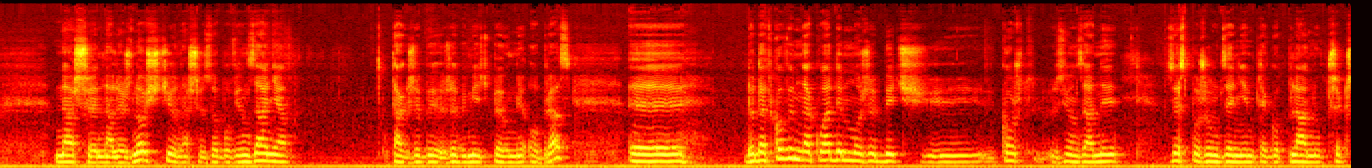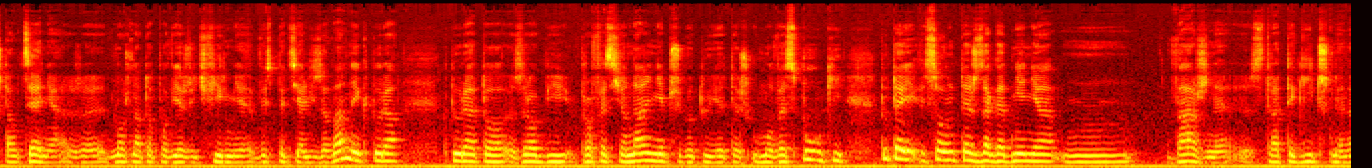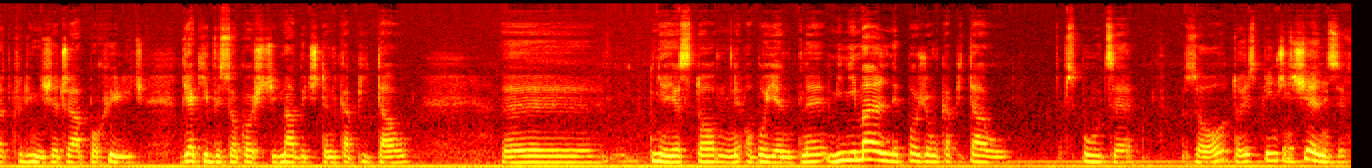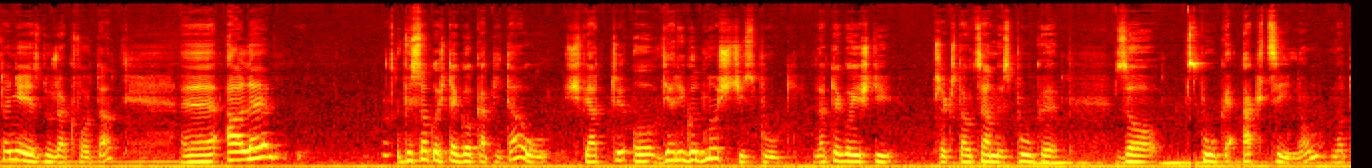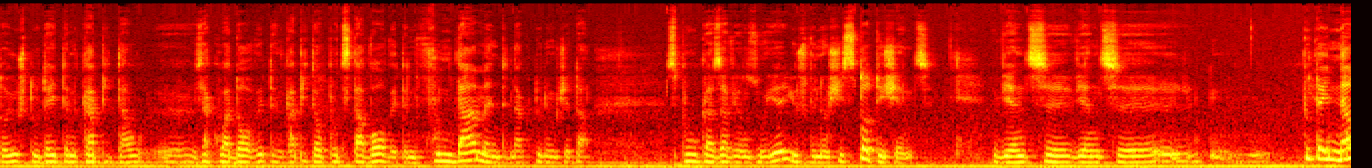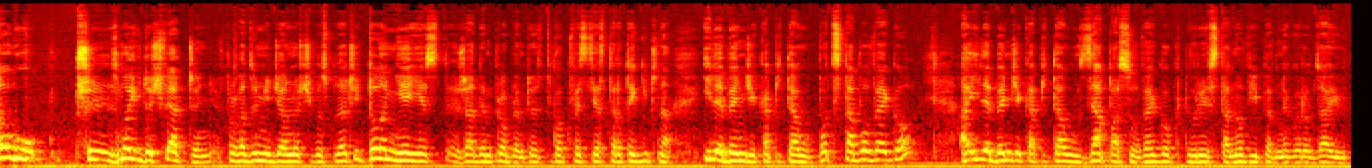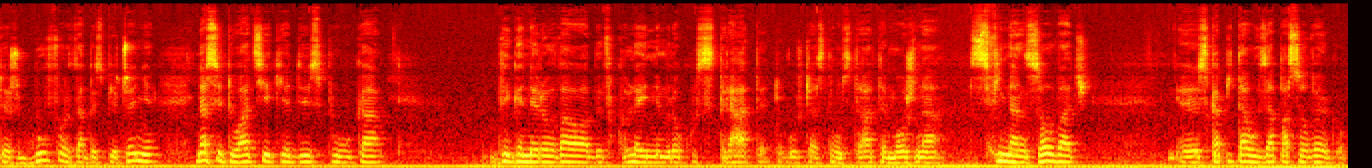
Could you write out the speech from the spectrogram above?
nasze należności, o nasze zobowiązania, tak żeby, żeby mieć pełny obraz. Dodatkowym nakładem może być y, koszt związany ze sporządzeniem tego planu przekształcenia, że można to powierzyć firmie wyspecjalizowanej, która, która to zrobi profesjonalnie, przygotuje też umowę spółki. Tutaj są też zagadnienia mm, ważne, strategiczne, nad którymi się trzeba pochylić, w jakiej wysokości ma być ten kapitał, Yy, nie jest to obojętne. Minimalny poziom kapitału w spółce ZOO to jest 5 tysięcy. To nie jest duża kwota, e, ale wysokość tego kapitału świadczy o wiarygodności spółki. Dlatego jeśli przekształcamy spółkę ZOO w spółkę akcyjną, no to już tutaj ten kapitał e, zakładowy, ten kapitał podstawowy, ten fundament, na którym się ta spółka zawiązuje, już wynosi 100 tysięcy. Więc, y, więc tutaj na ogół przy, z moich doświadczeń w prowadzeniu działalności gospodarczej to nie jest żaden problem, to jest tylko kwestia strategiczna, ile będzie kapitału podstawowego, a ile będzie kapitału zapasowego, który stanowi pewnego rodzaju też bufor, zabezpieczenie na sytuację, kiedy spółka wygenerowałaby w kolejnym roku stratę, to wówczas tą stratę można sfinansować e, z kapitału zapasowego.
